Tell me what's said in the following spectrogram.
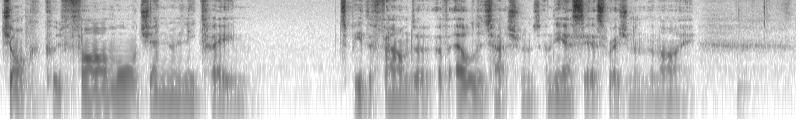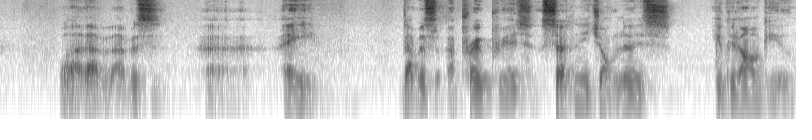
Jock could far more genuinely claim to be the founder of L Detachment and the SAS Regiment than I. Well, that, that, that was uh, a that was appropriate. Certainly, Jock Lewis, you could argue,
